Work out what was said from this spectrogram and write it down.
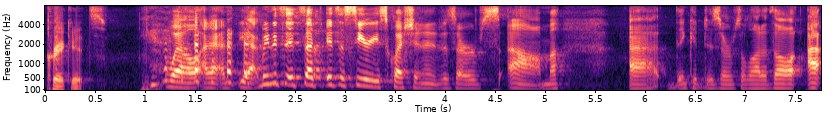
Crickets. well, I, I- yeah. I mean, it's it's a it's a serious question, and it deserves. Um, I think it deserves a lot of thought. I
